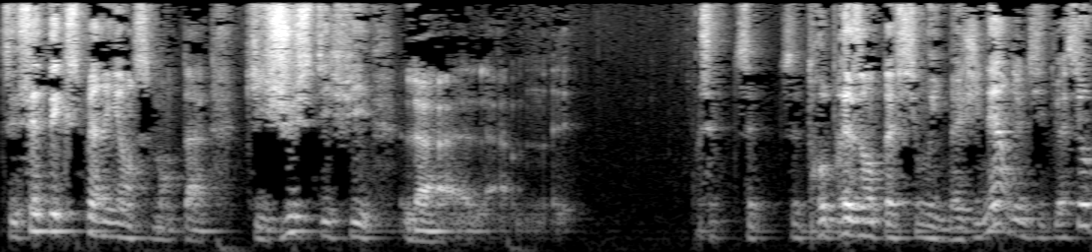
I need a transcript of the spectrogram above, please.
c'est cette expérience mentale qui justifie cette, représentation imaginaire d'une situation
